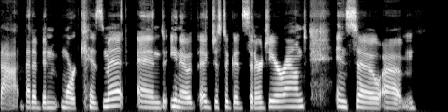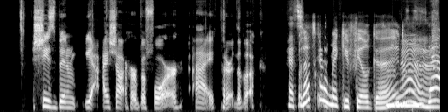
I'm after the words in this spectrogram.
that that have been more kismet and, you know, just a good synergy around. And so, um, she's been, yeah, I shot her before I put her in the book. That's well, that's going to make you feel good. Yeah. yeah.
